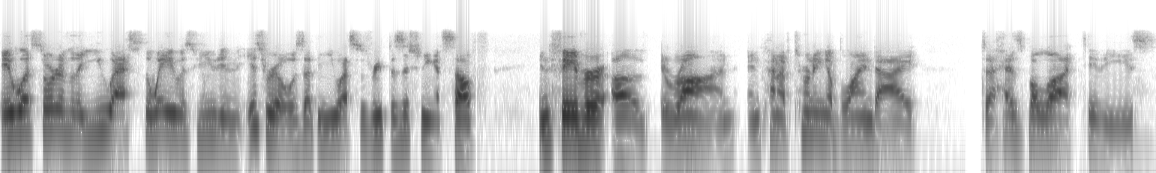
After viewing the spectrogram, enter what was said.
it was sort of the US, the way it was viewed in Israel was that the US was repositioning itself in favor of Iran and kind of turning a blind eye to Hezbollah activities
